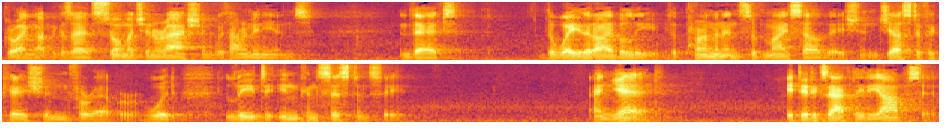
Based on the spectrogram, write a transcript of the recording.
growing up, because I had so much interaction with Arminians, that the way that I believed, the permanence of my salvation, justification forever, would lead to inconsistency. And yet, it did exactly the opposite,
